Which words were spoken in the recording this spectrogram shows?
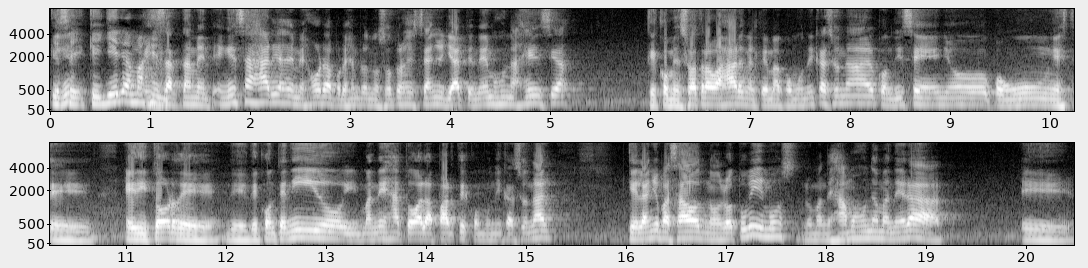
que, se- e- que llegue a más gente. Exactamente. En esas áreas de mejora, por ejemplo, nosotros este año ya tenemos una agencia que comenzó a trabajar en el tema comunicacional, con diseño, con un este, editor de, de- de contenido y maneja toda la parte comunicacional, que el año pasado no lo tuvimos, lo manejamos de una manera eh,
